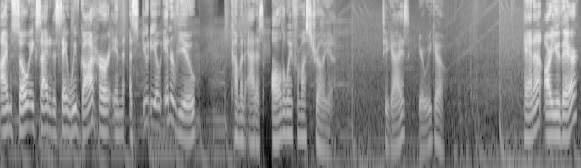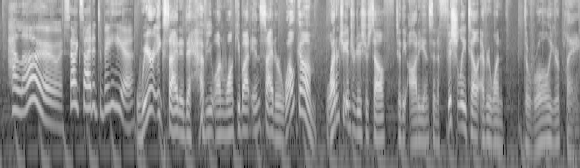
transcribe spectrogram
I'm so excited to say we've got her in a studio interview coming at us all the way from Australia. See, guys, here we go. Hannah, are you there? Hello. So excited to be here. We're excited to have you on WonkyBot Insider. Welcome. Why don't you introduce yourself to the audience and officially tell everyone the role you're playing?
